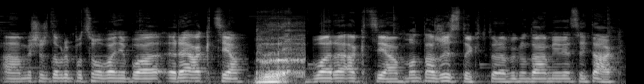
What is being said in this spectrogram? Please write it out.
A myślę, że dobrym podsumowaniem była reakcja. Była reakcja montażysty, która wyglądała mniej więcej tak.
